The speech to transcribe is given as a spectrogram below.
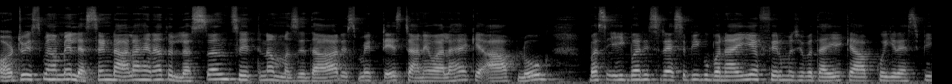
और जो इसमें हमने लहसन डाला है ना तो लहसन से इतना मज़ेदार इसमें टेस्ट आने वाला है कि आप लोग बस एक बार इस रेसिपी को बनाइए, फिर मुझे बताइए कि आपको ये रेसिपी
